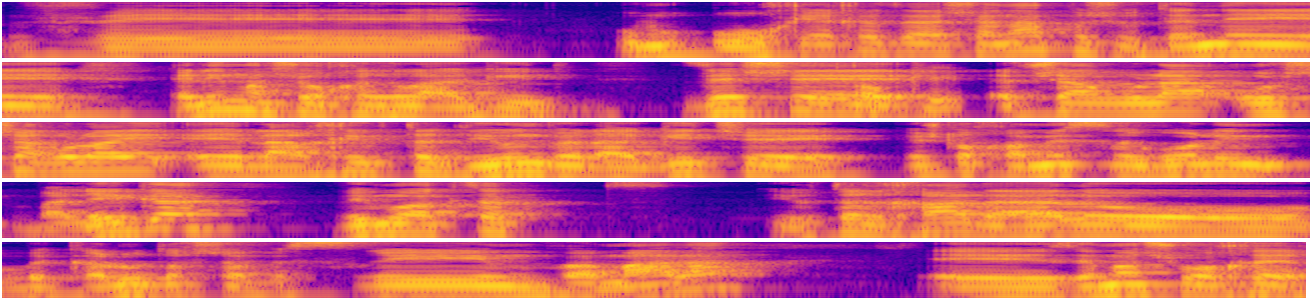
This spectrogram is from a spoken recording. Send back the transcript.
והוא הוכיח את זה השנה פשוט, אין, אה, אין לי משהו אחר להגיד. זה שאפשר אוקיי. אולי, אפשר אולי אה, להרחיב את הדיון ולהגיד שיש לו 15 גולים בליגה, ואם הוא היה קצת יותר חד, היה לו בקלות עכשיו 20 ומעלה, אה, זה משהו אחר.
